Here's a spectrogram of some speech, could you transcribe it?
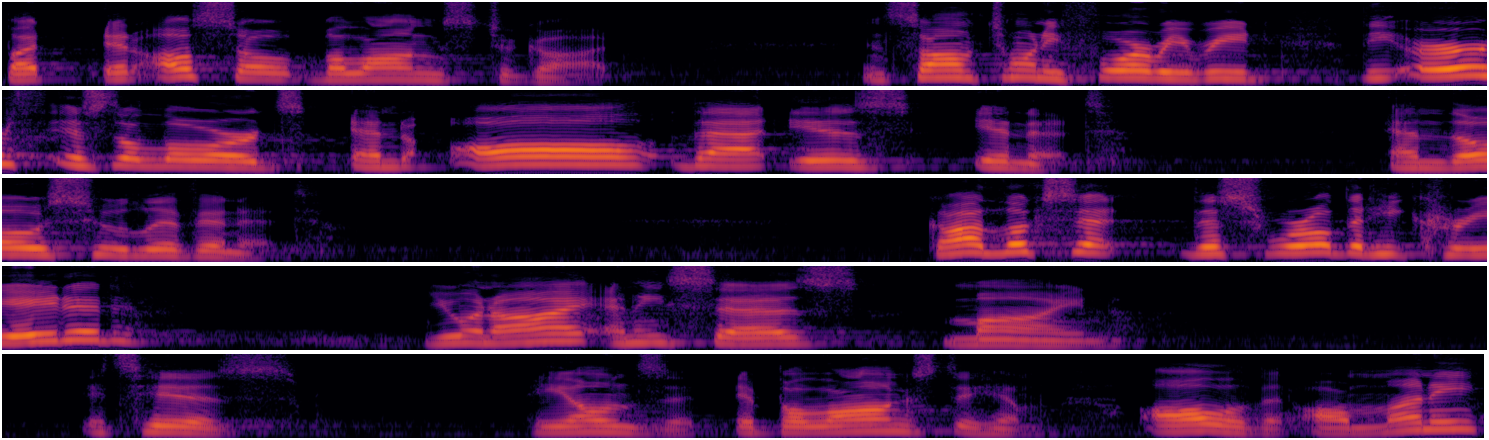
but it also belongs to God. In Psalm 24, we read, The earth is the Lord's and all that is in it, and those who live in it. God looks at this world that He created, you and I, and He says, Mine. It's His. He owns it, it belongs to Him. All of it, all money,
